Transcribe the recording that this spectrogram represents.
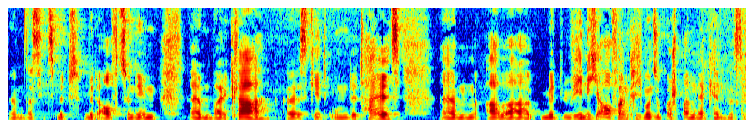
ähm, das jetzt mit, mit aufzunehmen. Weil klar, äh, es geht um Details, ähm, aber mit wenig Aufwand kriegt man super spannende Erkenntnisse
